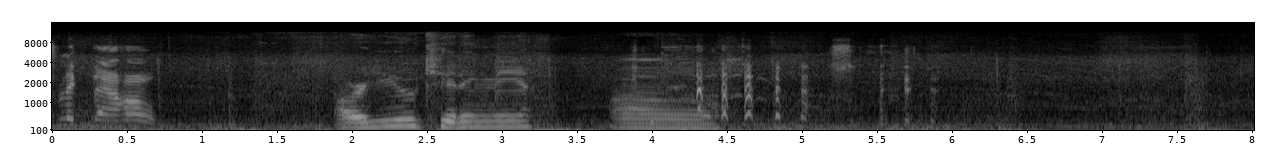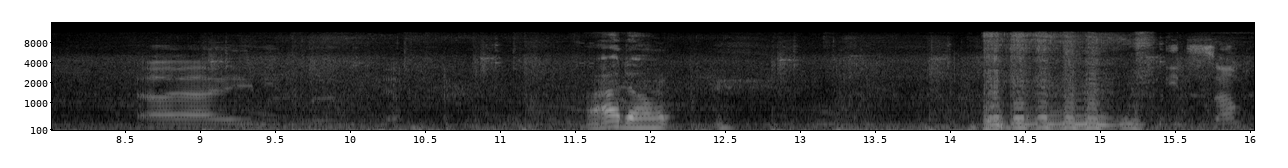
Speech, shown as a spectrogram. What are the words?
Flick that hoe! Are you kidding me? Oh. I need I don't. Need something.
